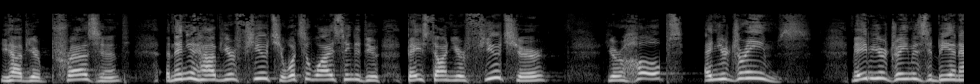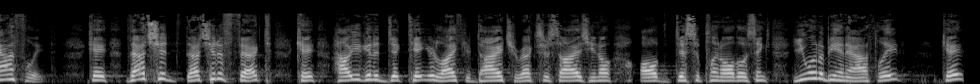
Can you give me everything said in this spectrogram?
you have your present, and then you have your future. What's the wise thing to do based on your future, your hopes, and your dreams? Maybe your dream is to be an athlete. Okay, that should, that should affect, okay, how you're going to dictate your life, your diet, your exercise, you know, all the discipline, all those things. You want to be an athlete, okay?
